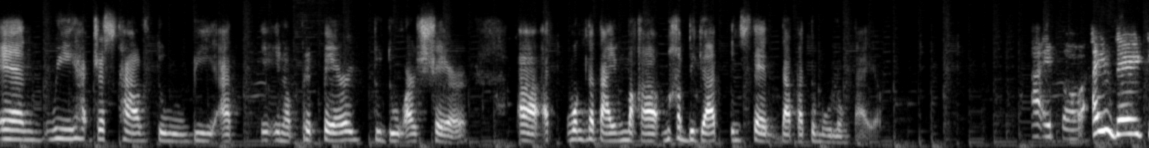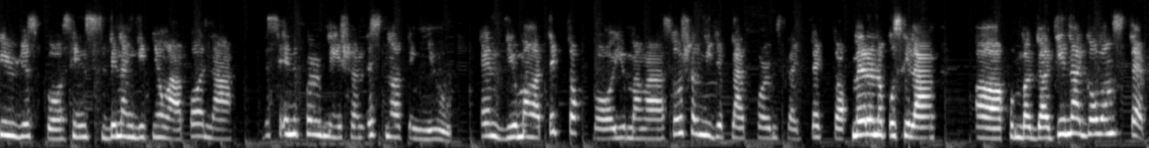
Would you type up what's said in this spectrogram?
and we ha- just have to be at you know prepared to do our share uh, at wag na tayong maka, makabigat instead dapat tumulong tayo Ah, ito. I'm very curious po since binanggit nyo nga po na disinformation is nothing new. And yung mga TikTok po, yung mga social media platforms like TikTok, meron na po silang uh, kumbaga, ginagawang step.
